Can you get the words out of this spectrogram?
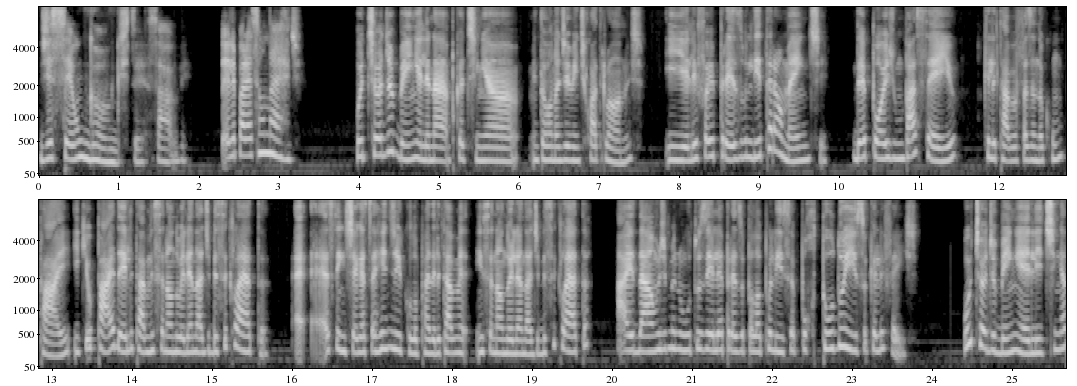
de ser um gangster, sabe? Ele parece um nerd. O Cho Bin, ele na época tinha em torno de 24 anos. E ele foi preso literalmente depois de um passeio que ele estava fazendo com o pai e que o pai dele estava ensinando ele a andar de bicicleta. É, é assim, chega a ser ridículo. O pai dele estava ensinando ele a andar de bicicleta, aí dá uns minutos e ele é preso pela polícia por tudo isso que ele fez. O Cho Bin, ele tinha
